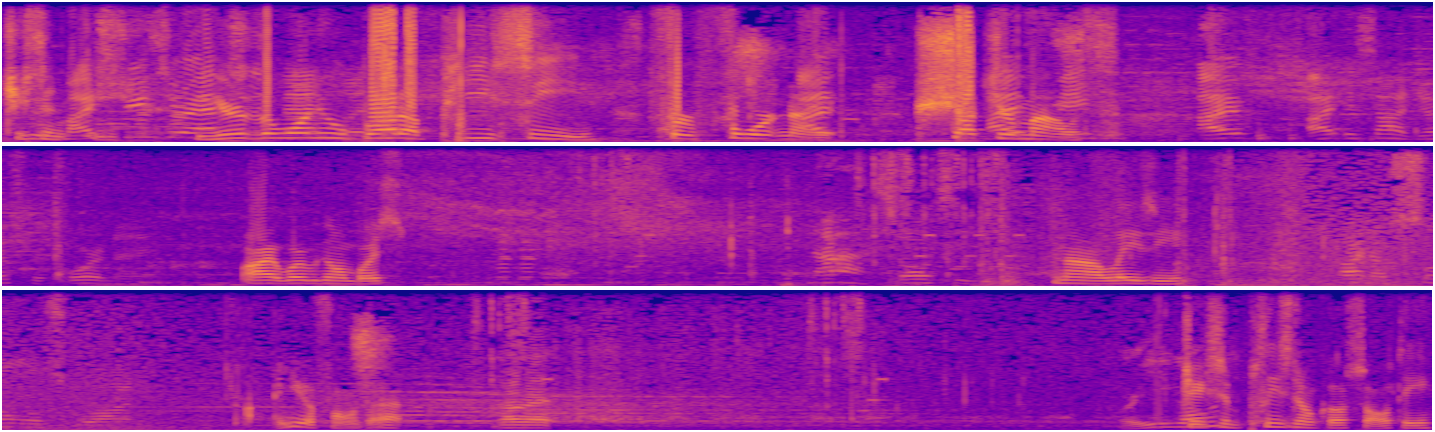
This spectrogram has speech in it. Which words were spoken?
Jason, my are you're the one who but- bought a PC for Fortnite. Shut your I've mouth. made- I've, I, it's not just for Fortnite. All right, where are we going, boys? Nah, salty. Nah, lazy. I know solo squad. You have fun with that. Alright. Where are you going? Jason, please don't go salty.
